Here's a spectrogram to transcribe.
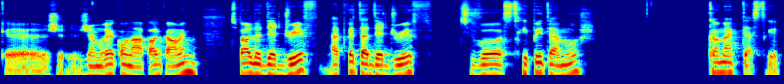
que j'aimerais qu'on en parle quand même. Tu parles de dead drift. Après ta dead drift, tu vas stripper ta mouche. Comment que tu strip?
